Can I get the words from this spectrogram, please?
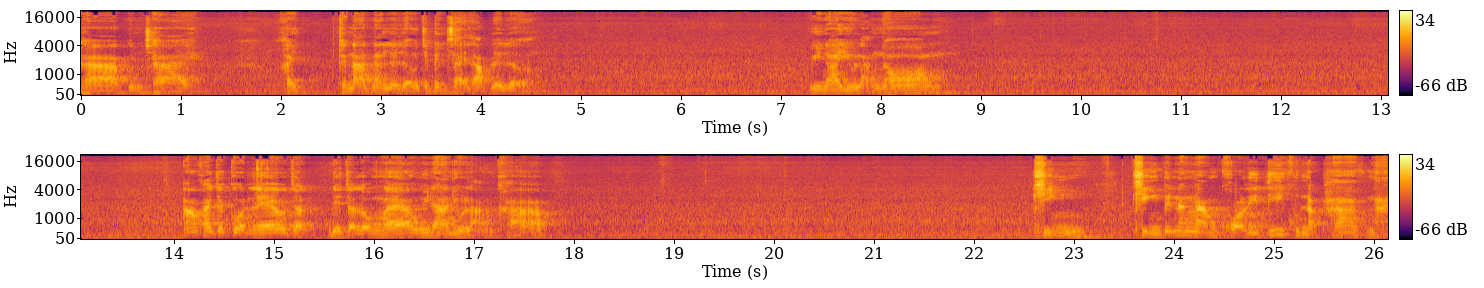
ครับคุณชาย ใครขนาดนั้นเลยเหรอมันจะเป็นสายลับเลยเหรอวีนาอยู่หลังน้อง เอาใครจะกดแล้วจะเดี๋ยวจะลงแล้ววินาอยู่หลังครับ ขิง ขิงเป็นนางงามคุณ i t y คุณภาพนะ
